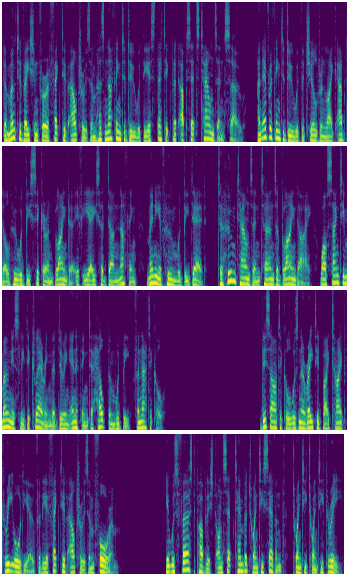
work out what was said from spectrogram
The motivation for effective altruism has nothing to do with the aesthetic that upsets Townsend so and everything to do with the children like Abdul who would be sicker and blinder if EAs had done nothing, many of whom would be dead, to whom Townsend turns a blind eye, while sanctimoniously declaring that doing anything to help them would be fanatical. This article was narrated by Type 3 Audio for the Effective Altruism Forum. It was first published on September 27, 2023.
